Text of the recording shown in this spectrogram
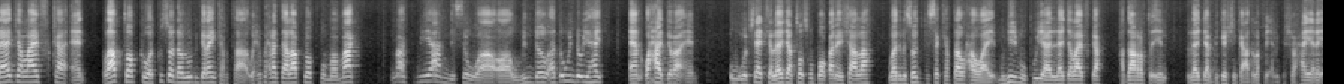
laja lifeka laptopka waad ku soo download garayn kartaa. Waxay ku xiran tahay laptopku ma mac mac miyaa mise waa window hadduu window yahay waxaa jira websiteka leja toos u booqana insha allah waadna soo dejisan kartaa waxa waaye muhiim uu ku yahay leja lifeka. Haddaad rabto in leja applicationka aad la ficil gasho waxaa yeelay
